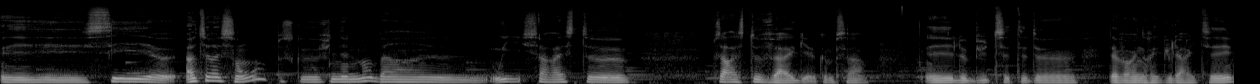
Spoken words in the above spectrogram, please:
Et c'est euh, intéressant parce que finalement, ben euh, oui, ça reste, euh, ça reste vague comme ça. Et le but, c'était d'avoir une régularité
